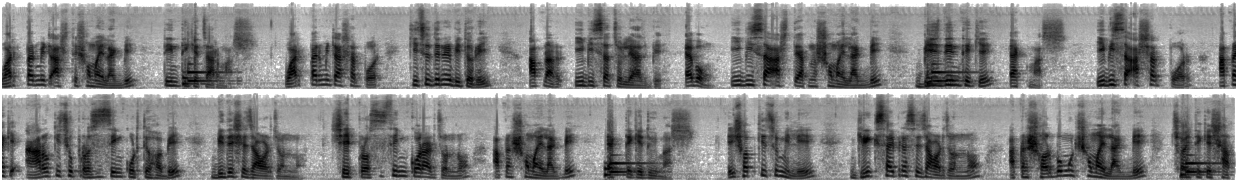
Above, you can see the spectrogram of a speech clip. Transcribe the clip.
ওয়ার্ক পারমিট আসতে সময় লাগবে তিন থেকে চার মাস। ওয়ার্ক পারমিট আসার পর কিছুদিনের ভিতরেই আপনার ই ভিসা চলে আসবে এবং ই ভিসা আসতে আপনার সময় লাগবে বিশ দিন থেকে এক মাস। ই ভিসা আসার পর আপনাকে আরও কিছু প্রসেসিং করতে হবে বিদেশে যাওয়ার জন্য। সেই প্রসেসিং করার জন্য আপনার সময় লাগবে এক থেকে দুই মাস। এই সব কিছু মিলিয়ে গ্রিক সাইপ্রাসে যাওয়ার জন্য আপনার সর্বমোট সময় লাগবে ছয় থেকে সাত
